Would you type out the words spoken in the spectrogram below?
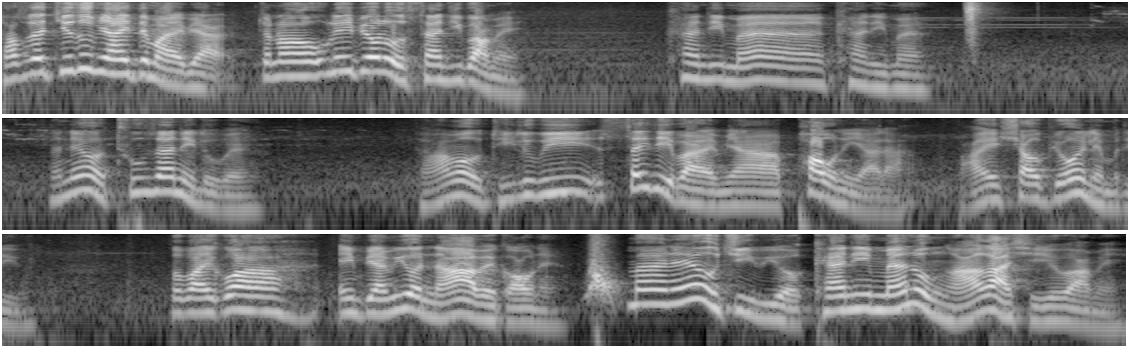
ဒါဆိုလည်းကျေးဇူးအများကြီးတင်ပါတယ်ဗျကျွန်တော်ဦးလေးပြောလို့စမ်းကြည့်ပါမယ်ခန်ဒီမန်ခန်ဒီမန်နည်းနည်းတော့ထူးဆန်းနေလို့ပဲဒါမှမဟုတ်ဒီလူပြီးစိတ်တွေပါတယ်များဖောက်နေရတာဘာလို့ရှောက်ပြောရင်လည်းမသိဘူးတော့ပါကွာအိမ်ပြန်ပြီးတော့နားရပဲကောင်းတယ်မှန်တယ်ကိုကြည့်ပြီးတော့ခန်ဒီမန်လို့ငါးကရှေ့ရပါမယ်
